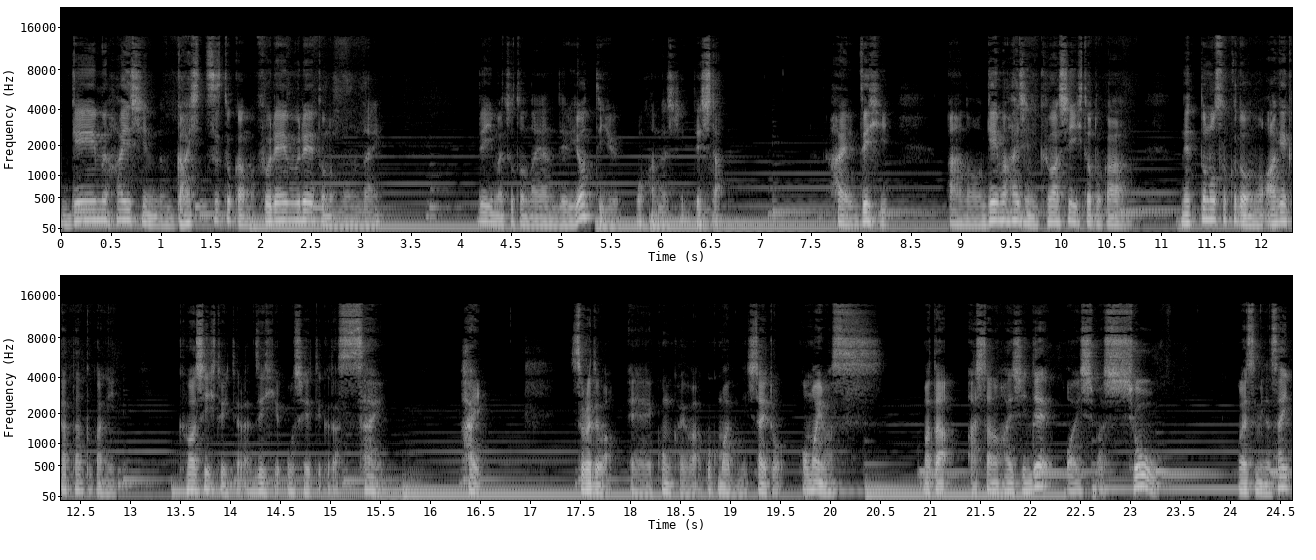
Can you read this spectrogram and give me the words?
ゲーム配信の画質とか、まあフレームレートの問題で今ちょっと悩んでるよっていうお話でした。はい、ぜひ、あの、ゲーム配信に詳しい人とか、ネットの速度の上げ方とかに詳しい人いたらぜひ教えてください。はい。それでは、えー今回はここまでにしたいと思います。また明日の配信でお会いしましょう。おやすみなさい。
